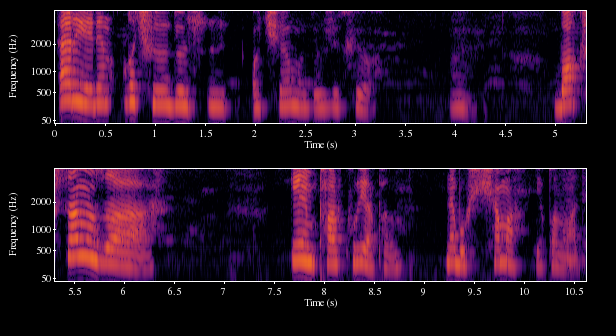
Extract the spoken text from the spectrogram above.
Her yerin açığı göz açığı mı gözüküyor. Hı. Baksanıza. Gelin parkur yapalım. Ne boş iş ama yapalım hadi.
